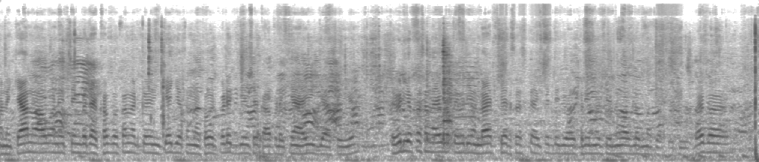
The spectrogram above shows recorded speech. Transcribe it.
અને ક્યાંનો આવવાનું છે બધા ખબર કમેન્ટ કરીને કહેજો, તમને ખબર પડી જ ગઈ છે કે આપણે ક્યાં આવી ગયા છીએ. તો વીડિયો પસંદ આવ્યો તો વીડિયો લાઈક શેર સબસ્ક્રાઈબ કરી દેજો. ફરી મળશે નવા બ્લોગમાં બાય બાય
